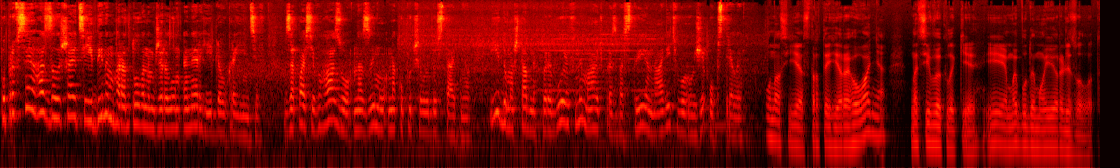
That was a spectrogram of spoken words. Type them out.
Попри все, газ залишається єдиним гарантованим джерелом енергії для українців. Запасів газу на зиму накопичили достатньо, і до масштабних перебоїв не мають призвести навіть ворожі обстріли. У нас є стратегія реагування на ці виклики, і ми будемо її реалізовувати.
